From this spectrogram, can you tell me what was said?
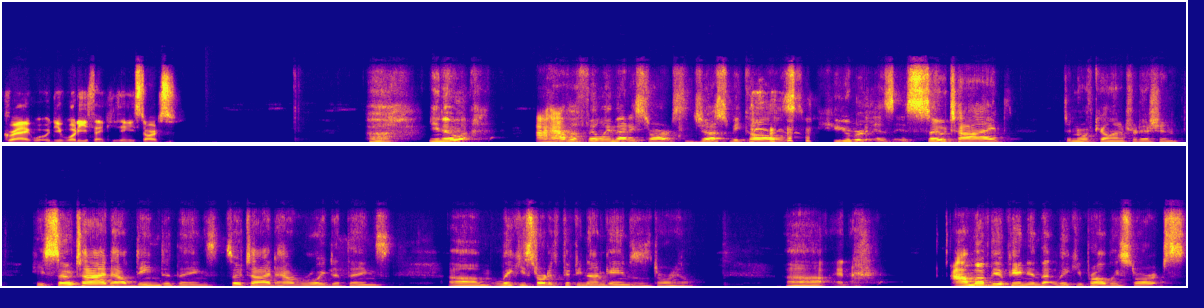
Greg, what do you, what do you think? You think he starts? you know, I have a feeling that he starts just because Hubert is is so tied to North Carolina tradition. He's so tied to how Dean did things, so tied to how Roy did things. Um, Leaky started 59 games as a Tar Heel. Uh, and I'm of the opinion that Leaky probably starts.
